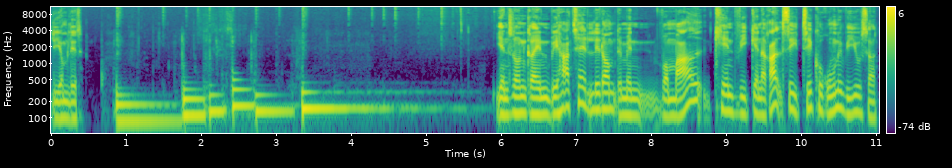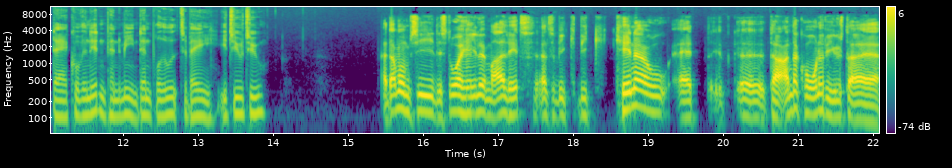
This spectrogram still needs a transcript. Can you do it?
lige om lidt. Jens Lundgren, vi har talt lidt om det, men hvor meget kendte vi generelt set til coronaviruser, da covid-19-pandemien den brød ud tilbage i 2020? Ja, der må man sige, at det store hele meget let. Altså, vi, vi kender jo, at øh, der er andre coronavirus, der er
